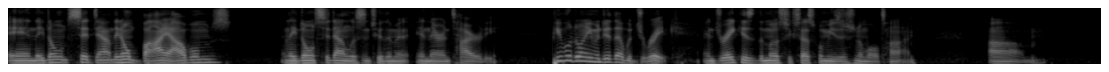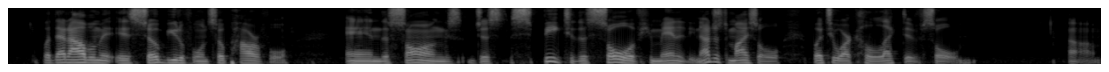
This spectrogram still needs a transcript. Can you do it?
and they don't sit down, they don't buy albums and they don't sit down and listen to them in, in their entirety. People don't even do that with Drake, and Drake is the most successful musician of all time. Um, but that album is so beautiful and so powerful and the songs just speak to the soul of humanity not just my soul but to our collective soul um,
